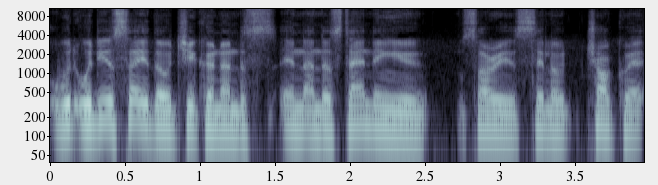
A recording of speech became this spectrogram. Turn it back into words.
Would, would you say, though, Chico, in, under, in understanding you, sorry, Sello Chokoe,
